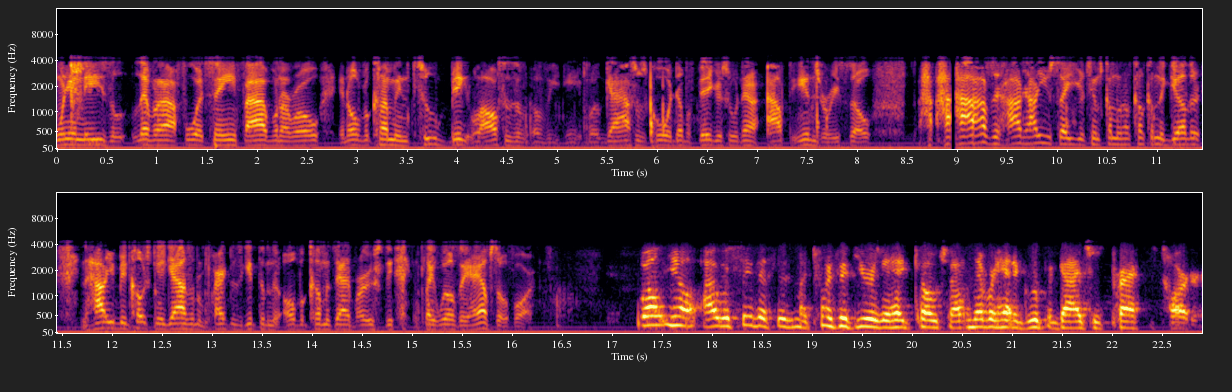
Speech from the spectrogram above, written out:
winning these 11 out of 14, five in a row, and overcoming two big losses of, of, of guys who scored double figures who are now out the injury. So, how, how's it, how, how do you say your team's come, come, come together, and how you been coaching your guys in practice to get them to overcome this adversity and play well as they have so far? Well, you know, I would say this is my 25th year as a head coach. I've never had a group of guys who've practiced harder.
